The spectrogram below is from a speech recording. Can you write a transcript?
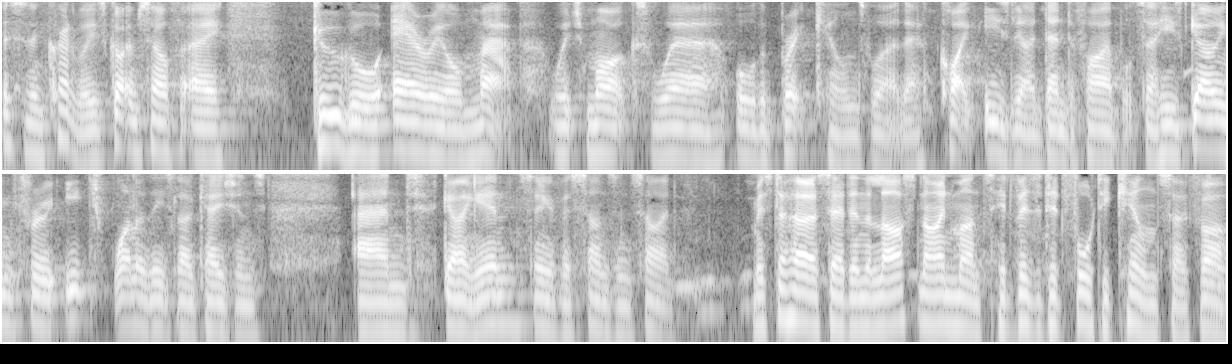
this is incredible. He's got himself a Google aerial map, which marks where all the brick kilns were. They're quite easily identifiable. So he's going through each one of these locations and going in, seeing if his son's inside. Mr. He said in the last nine months he'd visited 40 kilns so far.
